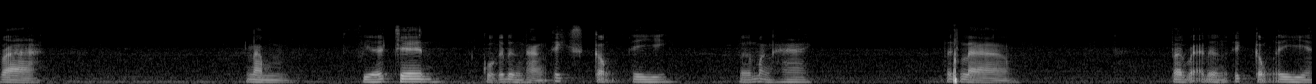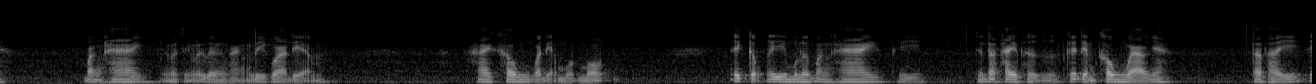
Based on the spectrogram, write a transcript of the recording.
và nằm phía trên của cái đường thẳng x cộng y lớn bằng 2 tức là ta vẽ đường x cộng y bằng 2 nó chính là đường thẳng đi qua điểm 20 và điểm 11 x cộng y muốn lớn bằng 2 thì chúng ta thay thử cái điểm 0 vào nha ta thấy x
